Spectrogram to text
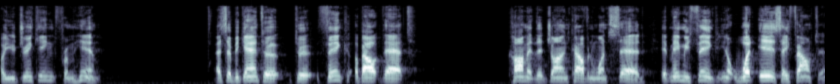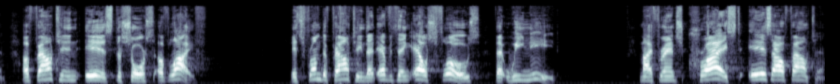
Are you drinking from Him? as I began to, to think about that comment that John Calvin once said, it made me think, you know, what is a fountain? A fountain is the source of life. It's from the fountain that everything else flows that we need. My friends, Christ is our fountain.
